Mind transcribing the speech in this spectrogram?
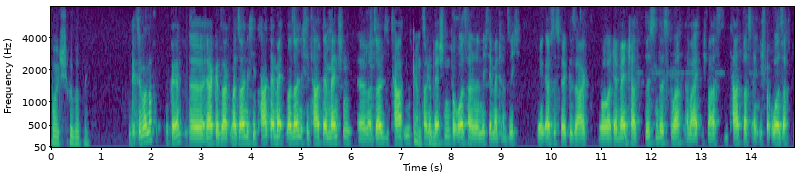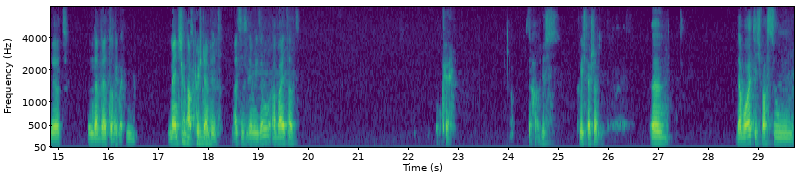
wollte ich rüberbringen. Geht's immer noch? Okay. Äh, er hat gesagt, man soll nicht die Tat der, Me man soll nicht die Tat der Menschen, äh, man soll die Taten Ganz von den genau. Menschen beurteilen und nicht der Mensch an sich. Öfters wird gesagt, oh, der Mensch hat das und das gemacht, aber eigentlich war es die Tat, was eigentlich verursacht wird. Und dann wird direkt mit einem Menschen Ganz abgestempelt. Weißt du, es irgendwie so erweitert? Okay. Da habe ich richtig verstanden. Ähm, da wollte ich was zu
